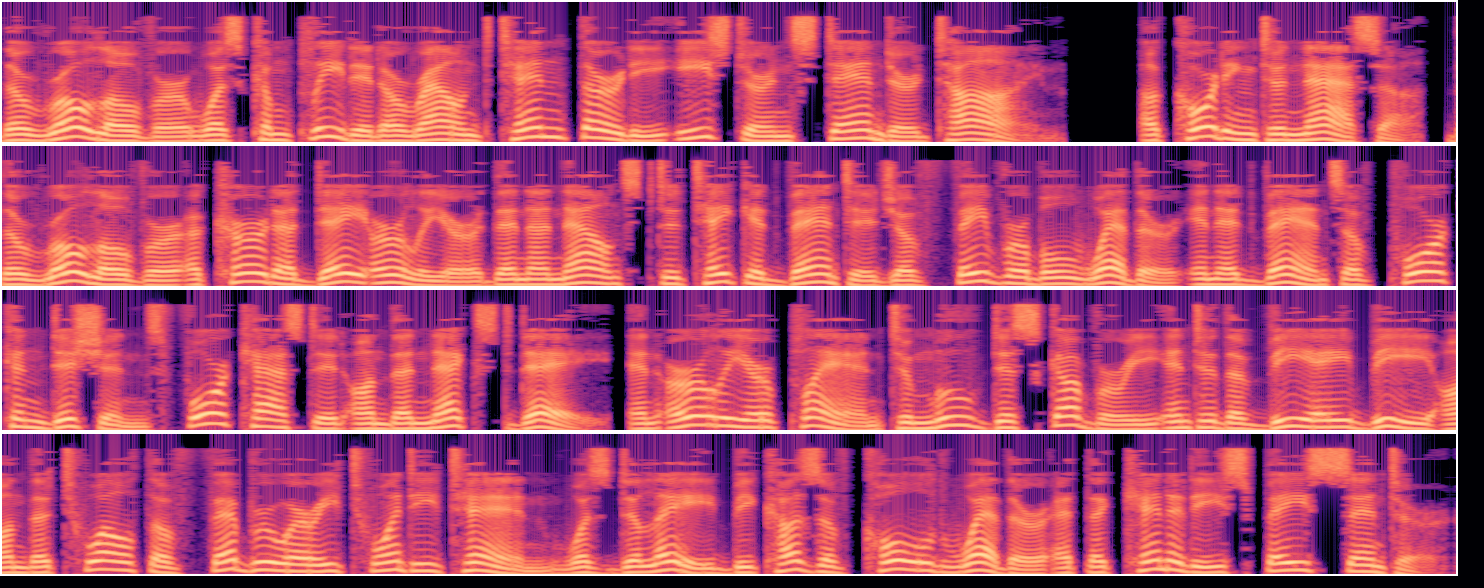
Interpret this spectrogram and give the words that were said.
The rollover was completed around 10:30 Eastern Standard Time. According to NASA, the rollover occurred a day earlier than announced to take advantage of favorable weather in advance of poor conditions forecasted on the next day. An earlier plan to move Discovery into the VAB on the 12th of February 2010 was delayed because of cold weather at the Kennedy Space Center.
